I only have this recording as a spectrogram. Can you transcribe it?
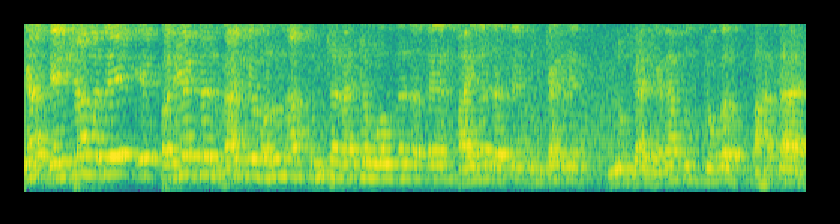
या देशामध्ये एक पर्यटन राज्य म्हणून आज तुमचं राज्य ओळखलं जात आहे पाहिलं जात आहे तुमच्याकडे या जगातून लोक पाहताय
